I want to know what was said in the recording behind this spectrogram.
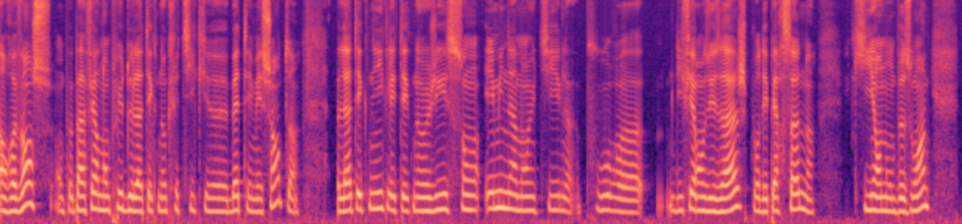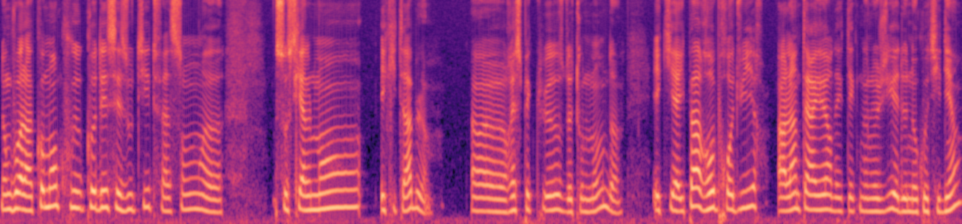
en revanche, on ne peut pas faire non plus de la technocritique bête et méchante. La technique, les technologies sont éminemment utiles pour euh, différents usages, pour des personnes qui en ont besoin. Donc voilà, comment coder ces outils de façon euh, socialement équitable, euh, respectueuse de tout le monde, et qui n'aille pas reproduire à l'intérieur des technologies et de nos quotidiens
